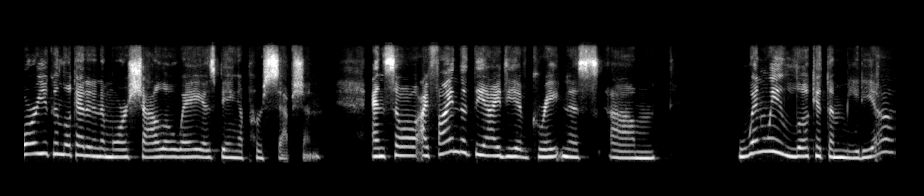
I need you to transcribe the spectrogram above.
or you can look at it in a more shallow way as being a perception. And so I find that the idea of greatness, um, when we look at the media,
